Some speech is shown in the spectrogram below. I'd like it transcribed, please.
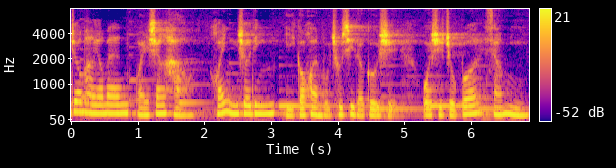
众朋友们，晚上好，欢迎收听一个换不出去的故事，我是主播小米。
